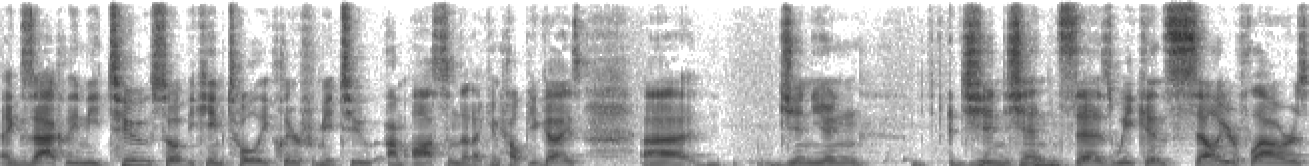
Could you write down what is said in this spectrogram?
exactly me too. So it became totally clear for me too. I'm awesome that I can help you guys. Uh, Jin Jin Jin says, we can sell your flowers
